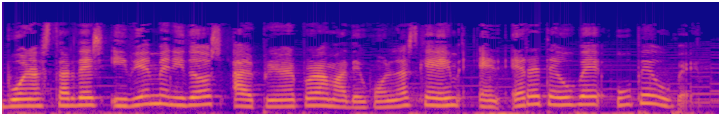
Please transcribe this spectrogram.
Buenas tardes y bienvenidos al primer programa de One Last Game en RTV UPV.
